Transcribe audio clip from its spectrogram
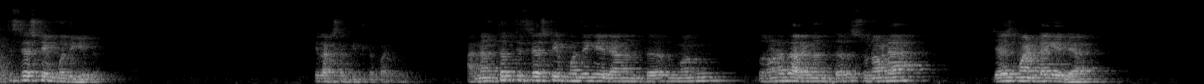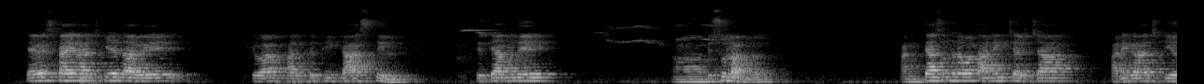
तिसऱ्या स्टेपमध्ये गेलं. हे लक्षात घेतलं पाहिजे. आणि नंतर तिसऱ्या स्टेपमध्ये गेल्यानंतर मग सुनावण्या झाल्यानंतर सुनावण्या ज्यावेळेस मांडल्या गेल्या त्यावेळेस काही राजकीय दावे किंवा हरकती काय असतील ते त्यामध्ये दिसू लागलं. आणि त्या संदर्भात अनेक चर्चा अनेक राजकीय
